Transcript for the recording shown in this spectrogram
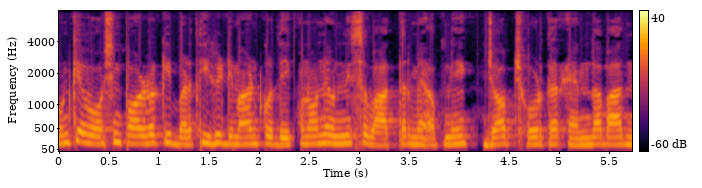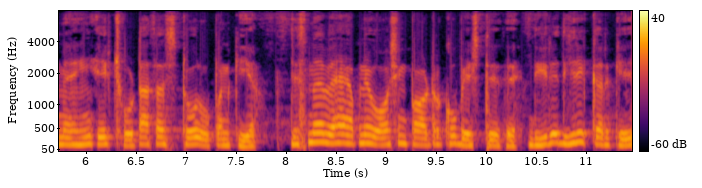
उनके वॉशिंग पाउडर की बढ़ती हुई डिमांड को देख उन्होंने उन्नीस सौ बहत्तर में अपनी जॉब छोड़कर अहमदाबाद में ही एक छोटा सा स्टोर ओपन किया, जिसमें वह अपने वॉशिंग पाउडर को बेचते थे। धीरे धीरे करके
